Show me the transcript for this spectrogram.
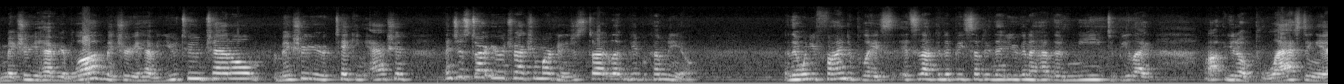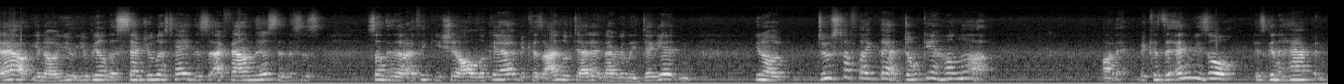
Make sure you have your blog, make sure you have a YouTube channel, make sure you're taking action and just start your attraction marketing. Just start letting people come to you. And then when you find a place, it's not going to be something that you're going to have the need to be like, uh, you know, blasting it out. You know, you, you'll be able to send your list, hey, this I found this, and this is something that I think you should all look at because I looked at it and I really dig it. And, you know, do stuff like that. Don't get hung up on it because the end result is going to happen.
